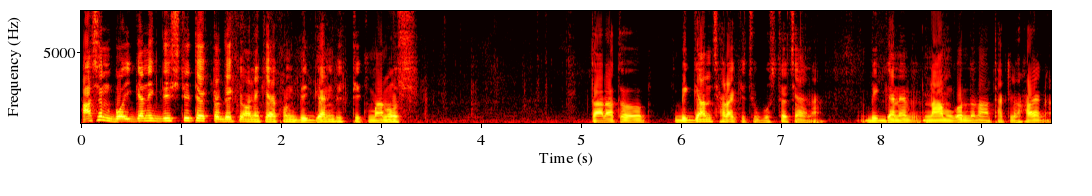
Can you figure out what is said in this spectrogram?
আসেন, বৈজ্ঞানিক দৃষ্টিতে একটা দেখে, অনেকে এখন বিজ্ঞান ভিত্তিক মানুষ। তারা তো বিজ্ঞান ছাড়া কিছু বুঝতে চায় না। বিজ্ঞানের নামগন্ধ না থাকলে হয় না।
